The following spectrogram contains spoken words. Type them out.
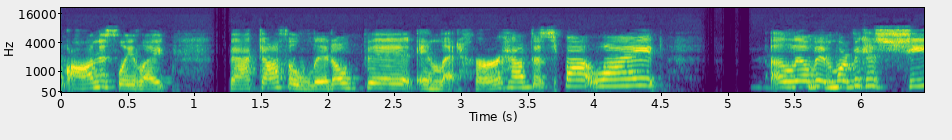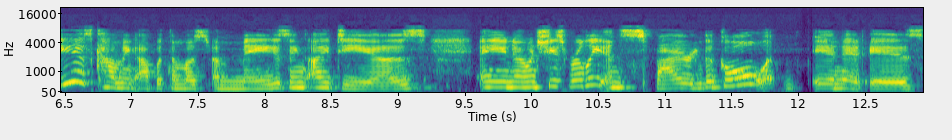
of honestly like backed off a little bit and let her have the spotlight a little bit more because she is coming up with the most amazing ideas and you know and she's really inspiring the goal in it is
